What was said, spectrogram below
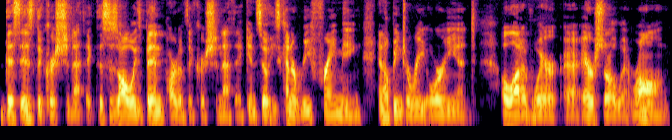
this is the Christian ethic. This has always been part of the Christian ethic, and so he's kind of reframing and helping to reorient a lot of where uh, Aristotle went wrong.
